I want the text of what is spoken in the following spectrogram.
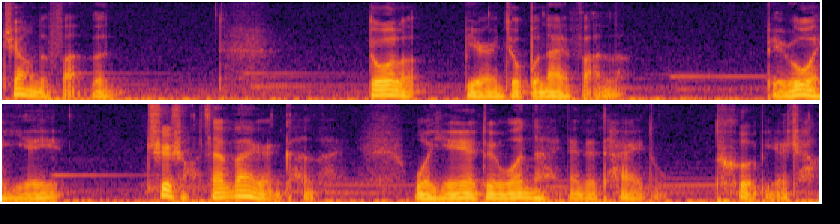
这样的反问。多了，别人就不耐烦了。比如我爷爷，至少在外人看来，我爷爷对我奶奶的态度特别差，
